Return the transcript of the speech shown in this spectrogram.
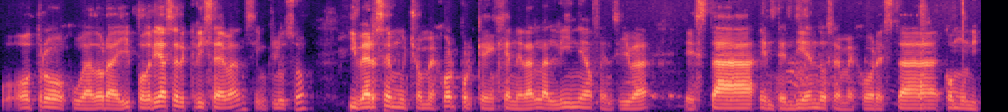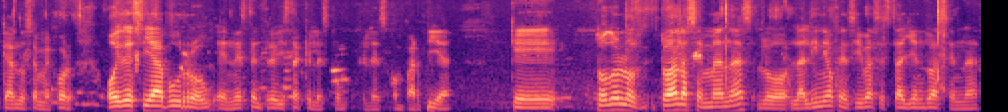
otro jugador ahí, podría ser Chris Evans incluso, y verse mucho mejor, porque en general la línea ofensiva está entendiéndose mejor, está comunicándose mejor. Hoy decía Burrow en esta entrevista que les, que les compartía que todos los, todas las semanas lo, la línea ofensiva se está yendo a cenar.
